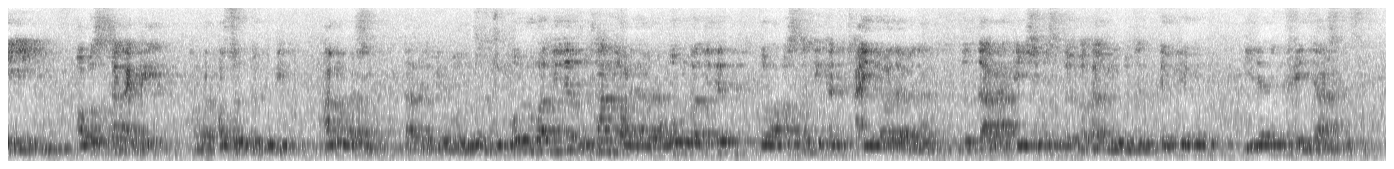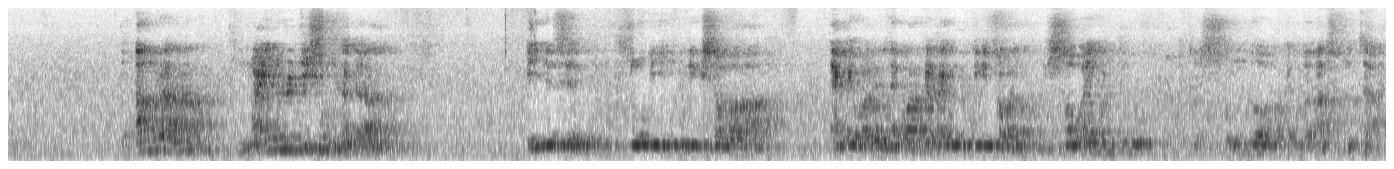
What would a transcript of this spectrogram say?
এই অবস্থাটাকে আমরা পছন্দ করি, ভালোবাসি, তাদেরকে বলব মৌলবাদীদের উত্থান দেওয়া যাবে না, মৌলবাদীদের কোনো অবস্থাতে এখানে ঠাই দেওয়া যাবে না। তো যারা এই সমস্ত কথাগুলো বলছেন, এগুলি এখন ইদানিং ফেজে আসতেছে। তো আমরা মাইনরিটি সংখ্যা যারা, এই দেশে শ্রমিক, রিক্সাওয়ালা একেবারে লেবার ক্যাটাগরি থেকে সবাই সবাই কিন্তু একটা সুন্দর একটা রাষ্ট্র চায়।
